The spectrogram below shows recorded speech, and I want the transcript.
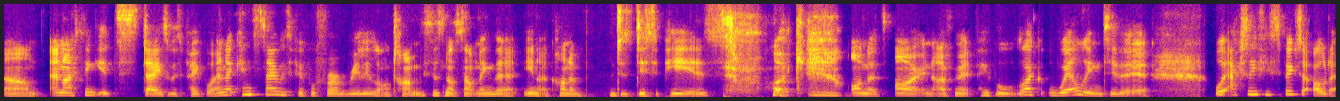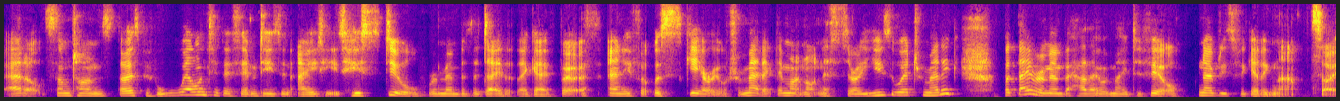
Um, and I think it stays with people and it can stay with people for a really long time. This is not something that, you know, kind of just disappears like on its own. I've met people like well into their, well, actually, if you speak to older adults, sometimes those people well into their 70s and 80s who still remember the day that they gave birth. And if it was scary or traumatic, they might not necessarily use the word traumatic, but they remember how they were made to feel. Nobody's forgetting that. So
